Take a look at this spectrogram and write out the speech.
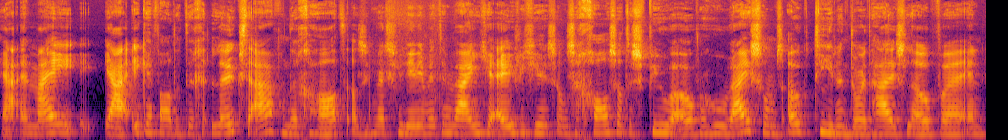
Ja, en mij, ja, ik heb altijd de leukste avonden gehad als ik met vriendinnen met een wijntje eventjes onze gal zat te spuwen over hoe wij soms ook tierend door het huis lopen. En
